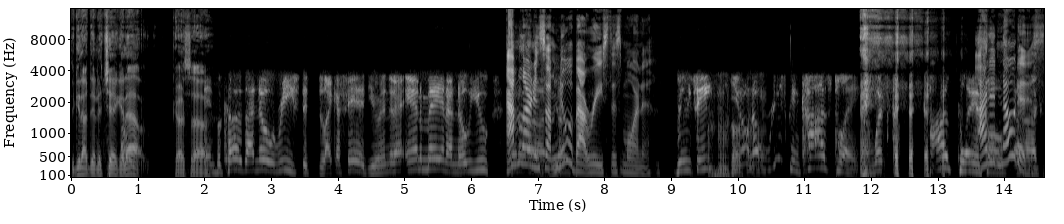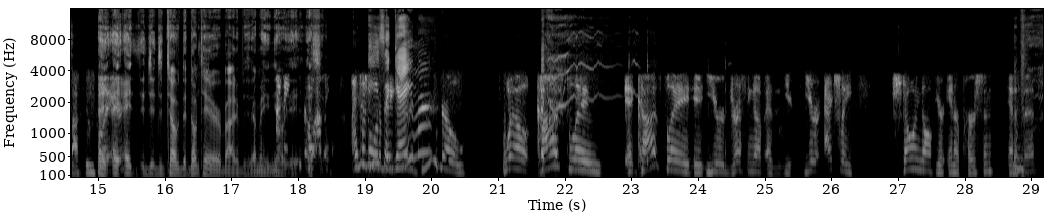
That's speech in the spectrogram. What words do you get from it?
to get out there to check it out. Cause uh, And because I know Reese, that like I said, you're into that anime, and I know you. I'm but, learning uh, something you new about Reese this morning. See, see, you don't know Reese can cosplay, and what cosplay is I didn't called, know uh, hey, hey, hey, j- j- tell- don't tell everybody. but, I mean, you know, I mean, you know, it's- I, I just want to make sure that gamer? you know. Well, cosplay, it, cosplay, it, you're dressing up as you, you're actually showing off your inner person in a sense.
